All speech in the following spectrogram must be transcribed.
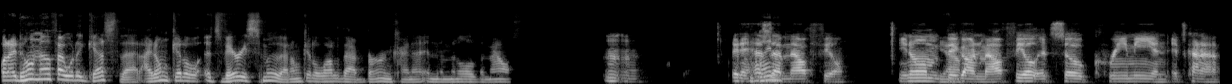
But I don't know if I would have guessed that. I don't get a. It's very smooth. I don't get a lot of that burn kind of in the middle of the mouth. Mm-mm. And it has Mine- that mouth feel. You know, I'm Yeah. big on mouth feel. It's so creamy and it's kind of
